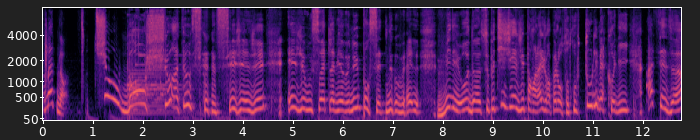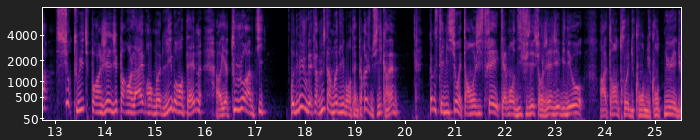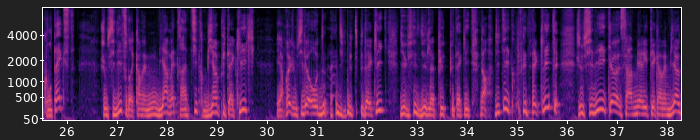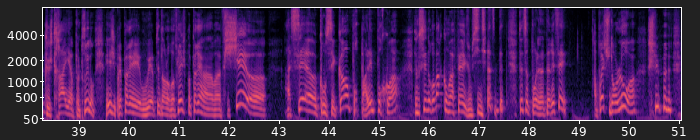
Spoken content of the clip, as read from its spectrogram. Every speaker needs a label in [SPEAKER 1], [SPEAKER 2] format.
[SPEAKER 1] maintenant. Tchou Bonjour à tous, c'est GLG et je vous souhaite la bienvenue pour cette nouvelle vidéo de ce petit GLG par en live. Je rappelle, on se retrouve tous les mercredis à 16h sur Twitch pour un GLG par en live en mode libre antenne. Alors il y a toujours un petit... Au début, je voulais faire juste un mode libre antenne, puis après je me suis dit quand même, comme cette émission est enregistrée et également diffusée sur GLG vidéo en attendant de trouver du, du contenu et du contexte, je me suis dit, il faudrait quand même bien mettre un titre bien putaclic. Et après, je me suis dit, au-delà du putaclic, du, du, de la pute putaclic, non, du titre putaclic, je me suis dit que ça méritait quand même bien que je travaille un peu le truc. Donc, et j'ai préparé, vous voyez peut-être dans le reflet, j'ai préparé un, fichier euh, assez euh, conséquent pour parler pourquoi. Donc, c'est une remarque qu'on m'a fait. Je me suis dit, ah, peut-être peut ça pourrait les intéresser. Après, je suis dans l'eau, hein. Je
